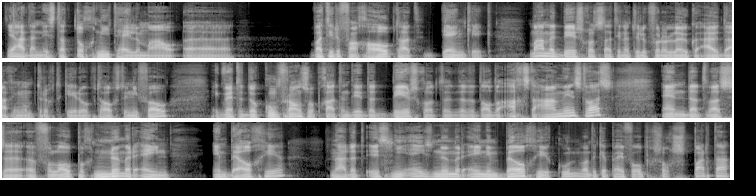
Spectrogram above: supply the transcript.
ja, dan is dat toch niet helemaal uh, wat hij ervan gehoopt had, denk ik. Maar met Beerschot staat hij natuurlijk voor een leuke uitdaging om terug te keren op het hoogste niveau. Ik werd er door Koen Frans op geattendeerd dat Beerschot eh, dat het al de achtste aanwinst was. En dat was uh, voorlopig nummer 1 in België. Nou, dat is niet eens nummer 1 in België, Koen. Want ik heb even opgezocht. Sparta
